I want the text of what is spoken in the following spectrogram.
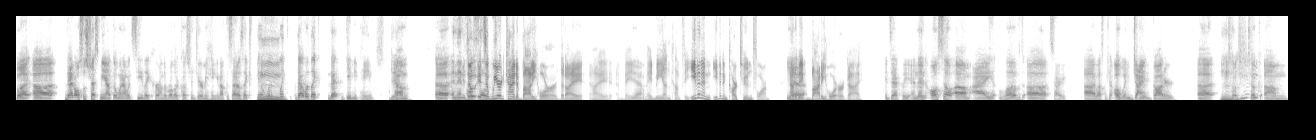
but uh, that also stressed me out though when I would see like her on the roller coaster and Jeremy hanging off the side. I was like, Ew, what if, Mm. like that would like that gave me pain. yeah Um, uh, and then it's also, a it's a weird kind of body horror that I I made Yeah. made me uncomfy even in even in cartoon form. yeah, Not a big body horror guy. Exactly. And then also, um, I loved uh, sorry, uh, I lost my train. Oh, when Giant Goddard uh Mm. took took um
